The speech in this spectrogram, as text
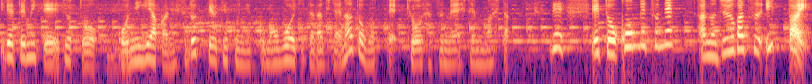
入れてみてちょっとこう賑やかにするっていうテクニックも覚えていただきたいなと思って今日説明してみました。で、えっと、今月ねあの10月いっぱい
